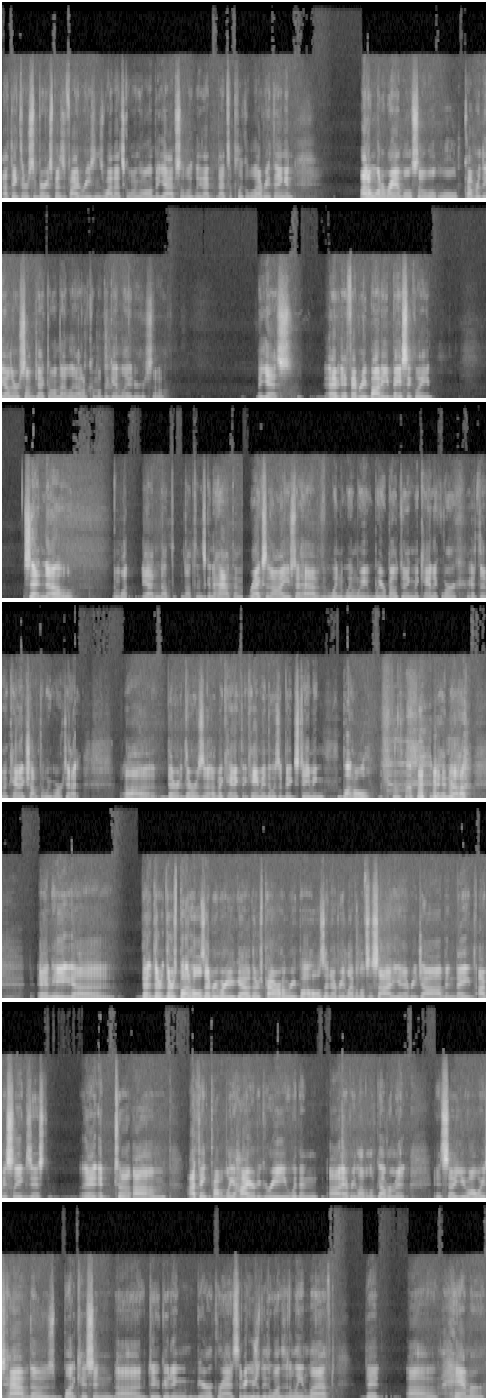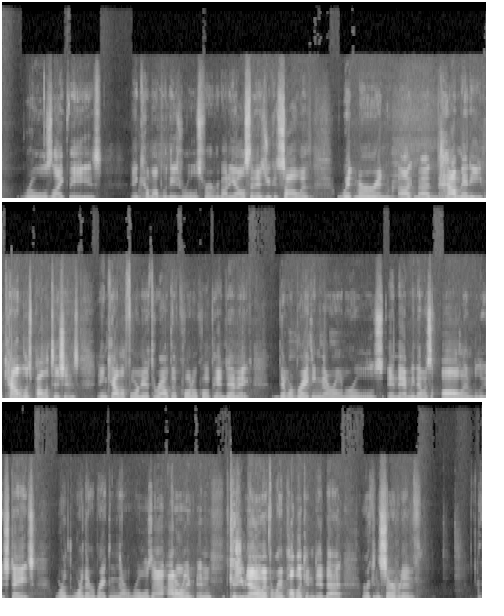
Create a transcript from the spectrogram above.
I think there's some very specified reasons why that's going on. But yeah, absolutely, that that's applicable to everything. And I don't want to ramble, so we'll, we'll cover the other subject on that. That'll come up again later. So, but yes, if everybody basically said no, then what? Yeah, nothing, nothing's going to happen. Rex and I used to have when when we we were both doing mechanic work at the mechanic shop that we worked at. Uh, there there was a mechanic that came in that was a big steaming butthole, and uh, and he uh, th- there, there's buttholes everywhere you go. There's power hungry buttholes at every level of society, at every job, and they obviously exist it, it- to um, I think probably a higher degree within uh, every level of government. And so you always have those butt kissing, uh, do gooding bureaucrats that are usually the ones that lean left that uh, hammer rules like these and come up with these rules for everybody else. And as you could saw with Whitmer and uh, uh, how many countless politicians in California throughout the quote unquote pandemic that were breaking their own rules. And I mean, that was all in blue states where, where they were breaking their own rules. And I, I don't really, because you know, if a Republican did that or a conservative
